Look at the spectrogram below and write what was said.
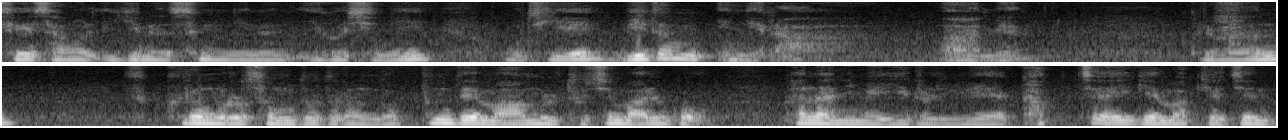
세상을 이기는 승리는 이것이니 우리의 믿음이니라. 아멘. 그러면 그러므로 성도들은 높은 데 마음을 두지 말고 하나님의 일을 위해 각자에게 맡겨진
